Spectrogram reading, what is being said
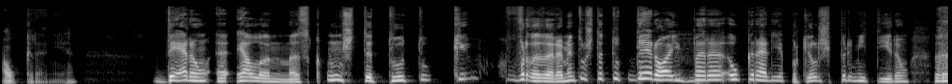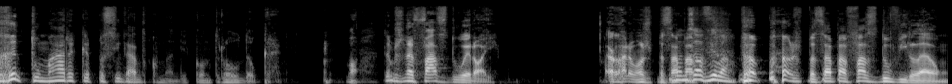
à Ucrânia, deram a Elon Musk um estatuto que verdadeiramente um estatuto de herói uhum. para a Ucrânia, porque eles permitiram retomar a capacidade de comando e controle da Ucrânia. Bom, estamos na fase do herói. Agora vamos passar vamos para ao vilão. Vamos passar para a fase do vilão.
